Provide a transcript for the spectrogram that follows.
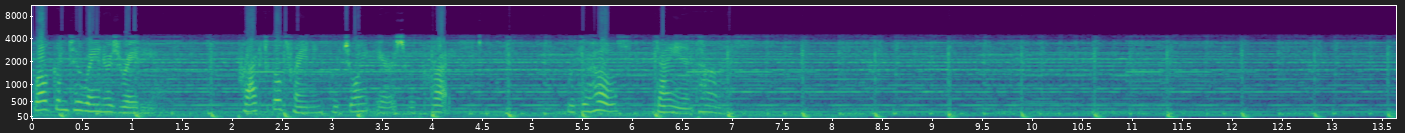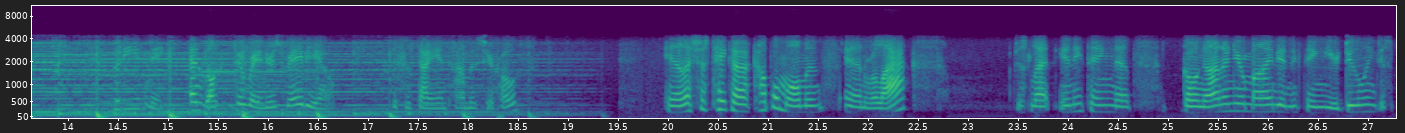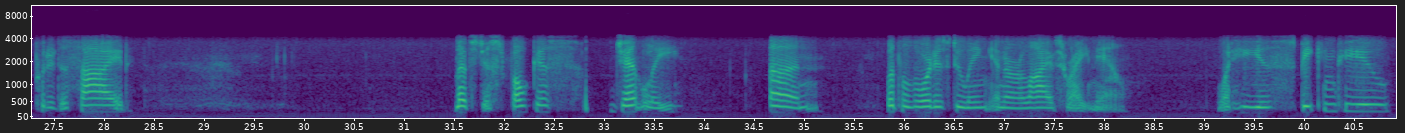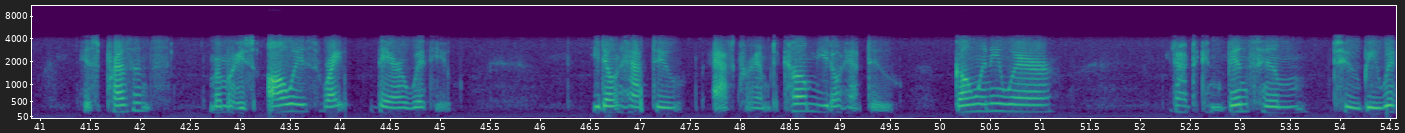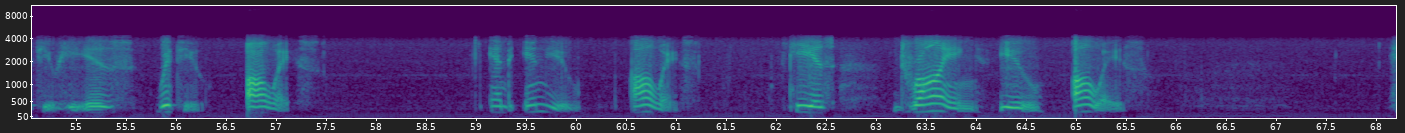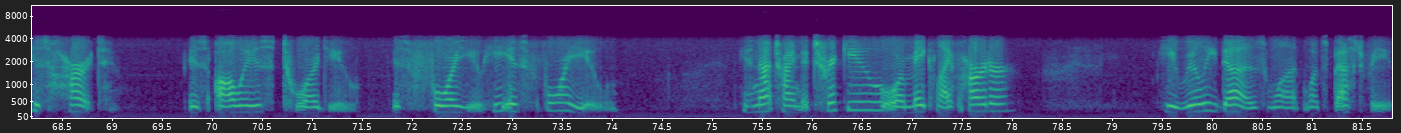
Welcome to Rainers Radio, practical training for joint heirs with Christ, with your host, Diane Thomas. Good evening, and welcome to Rainers Radio. This is Diane Thomas, your host. And let's just take a couple moments and relax. Just let anything that's going on in your mind, anything you're doing, just put it aside let's just focus gently on what the Lord is doing in our lives right now. What He is speaking to you, His presence. Remember, He's always right there with you. You don't have to ask for Him to come, you don't have to go anywhere, you don't have to convince Him to be with you. He is with you always and in you always. He is drawing you always. His heart is always toward you, is for you. He is for you. He's not trying to trick you or make life harder. He really does want what's best for you.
